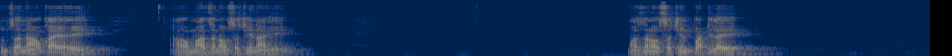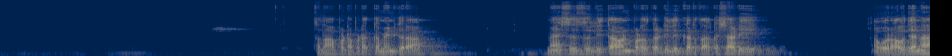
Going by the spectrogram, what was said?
तुमचं नाव काय आहे? अहो माझं नाव सचिन आहे. माझं नाव सचिन पाटील आहे. चला पटापटा कमेंट करा. मॅसेज लिहिता आणि परत डिलीट करता. कशासाठी अहो राहू द्या ना.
